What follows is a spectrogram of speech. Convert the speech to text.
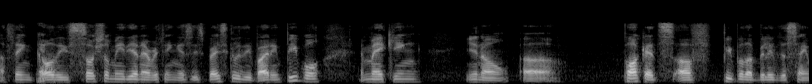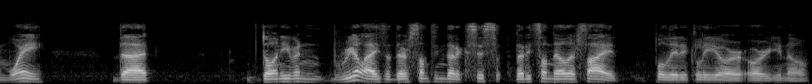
I think Yeah. all these social media and everything is, is basically dividing people and making, you know, uh, pockets of people that believe the same way that don't even realize that there's something that exists that it's on the other side politically or or you know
